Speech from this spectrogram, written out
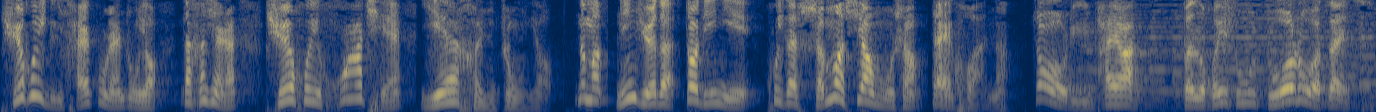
学会理财固然重要，但很显然，学会花钱也很重要。那么，您觉得到底你会在什么项目上贷款呢？照理拍案，本回书着落在此。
